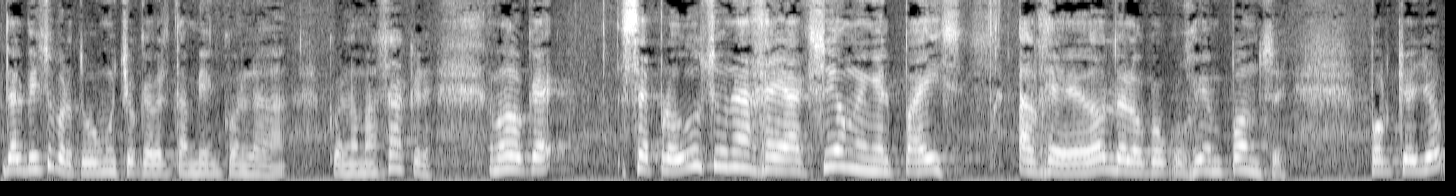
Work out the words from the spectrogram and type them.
del viso, pero tuvo mucho que ver también con la, con la masacre. De modo que se produce una reacción en el país alrededor de lo que ocurrió en Ponce, porque yo,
